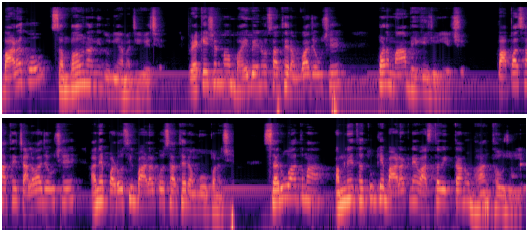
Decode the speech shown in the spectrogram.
બાળકો સંભાવનાની દુનિયામાં જીવે છે. વેકેશનમાં ભાઈ બહેનો સાથે રમવા જવું છે, પણ માં ભેગી જોઈએ છે. પાપા સાથે ચાલવા જવું છે અને પડોશી બાળકો સાથે રમવું પણ છે. શરૂઆતમાં અમને થતું કે બાળકને વાસ્તવિકતાનું ભાન થવું જોઈએ.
